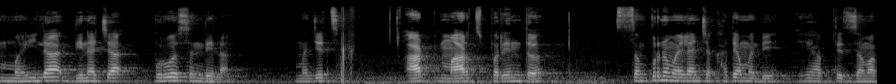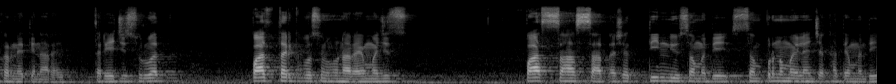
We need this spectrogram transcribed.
महिला दिनाच्या पूर्वसंध्येला म्हणजेच आठ मार्चपर्यंत संपूर्ण महिलांच्या खात्यामध्ये हे हप्ते जमा करण्यात येणार आहेत. तर याची सुरुवात पाच तारखेपासून होणार आहे. म्हणजेच पाच सहा सात अशा तीन दिवसामध्ये संपूर्ण महिलांच्या खात्यामध्ये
